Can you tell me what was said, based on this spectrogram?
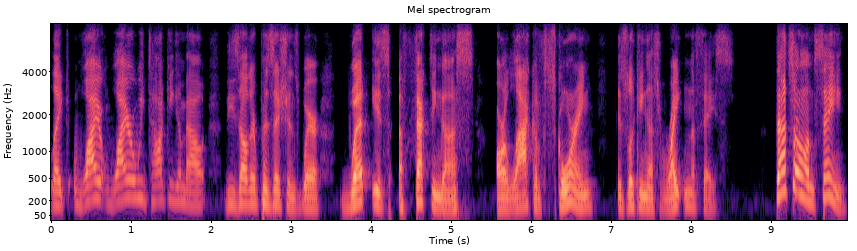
like, why why are we talking about these other positions where what is affecting us, our lack of scoring, is looking us right in the face? That's all I'm saying.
